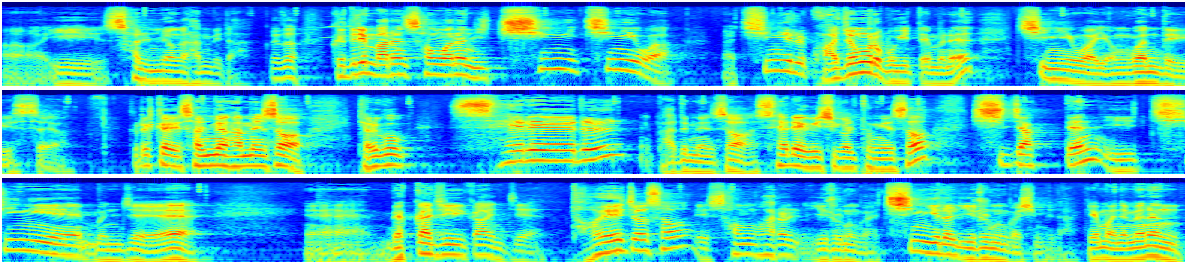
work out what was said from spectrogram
어, 이 설명을 합니다. 그래서 그들이 말한 성화는 이 칭, 칭의와 칭의를 과정으로 보기 때문에 칭의와 연관되어 있어요. 그렇게 설명하면서 결국 세례를 받으면서 세례 의식을 통해서 시작된 이 칭의의 문제에 예, 몇 가지가 이제 더해져서 성화를 이루는 거예요. 칭의를 이루는 것입니다. 그게 뭐냐면은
